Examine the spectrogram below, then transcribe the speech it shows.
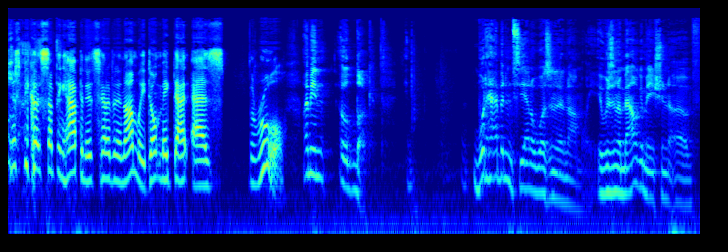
just because something happened, it's kind of an anomaly. Don't make that as the rule. I mean, oh, look, what happened in Seattle wasn't an anomaly. It was an amalgamation of,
